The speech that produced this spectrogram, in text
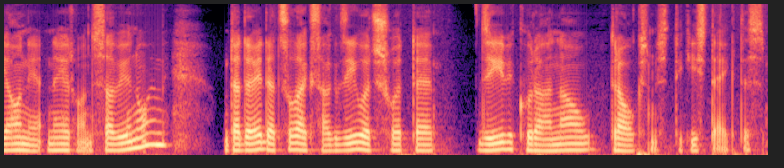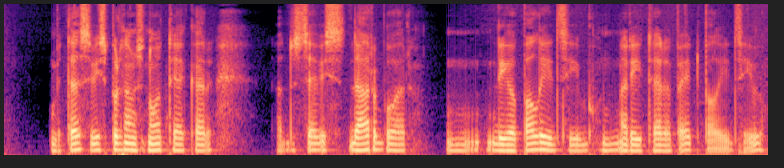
jaunie neironu savienojumi, un tādā veidā cilvēks sāk dzīvot šo dzīvi, kurā nav trauksmes tik izteiktas. Bet tas viss, protams, notiek ar tādu sevis darbu, ar mm, Dieva palīdzību un arī terapeitu palīdzību.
